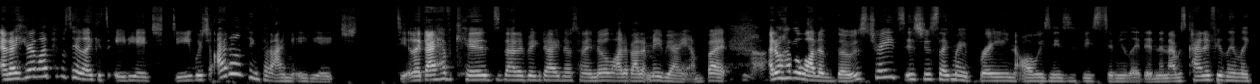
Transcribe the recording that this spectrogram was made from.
and I hear a lot of people say like it's ADHD, which I don't think that I'm ADHD. Like I have kids that have been diagnosed and I know a lot about it. Maybe I am, but yeah. I don't have a lot of those traits. It's just like my brain always needs to be stimulated. And I was kind of feeling like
